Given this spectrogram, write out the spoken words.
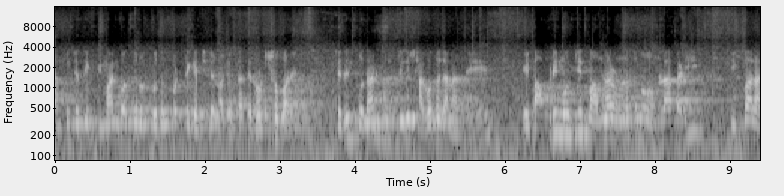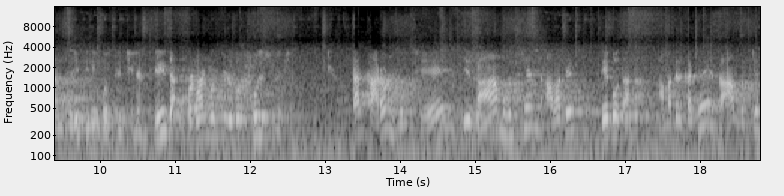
আন্তর্জাতিক বিমানবন্দর উদ্বোধন করতে গেছিলেন, অযোধ্যাতে রোড শো করেন, সেদিন প্রধানমন্ত্রীকে স্বাগত জানাতে এই বাবরি মসজিদ মামলার অন্যতম মামলাকারী ইকবাল আনসারি তিনি উপস্থিত ছিলেন। তিনি প্রধানমন্ত্রীর উপর ফুল শুনেছেন তার কারণ হচ্ছে যে রাম হচ্ছেন আমাদের দেবতা না। আমাদের কাছে রাম হচ্ছেন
